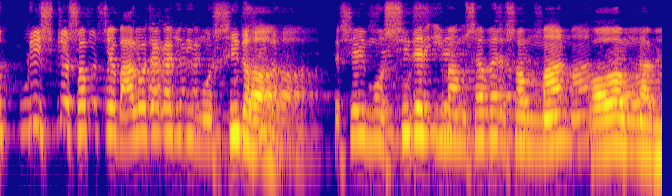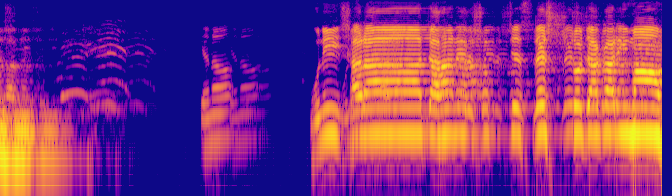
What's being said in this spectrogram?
উৎকৃষ্ট সবচেয়ে ভালো জায়গা যদি মসজিদ হয়, তো সেই মসজিদের ইমাম সাহেবের সম্মান কম না বেশি? কেন? উনি সারা জাহানের সবচেয়ে শ্রেষ্ঠ জায়গার ইমাম।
